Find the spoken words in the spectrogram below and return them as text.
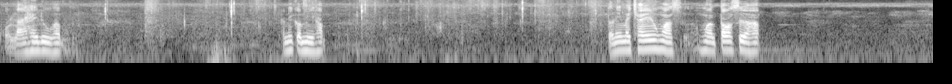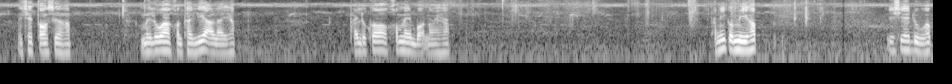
ผลไลน์ให้ดูครับ อันนี้ก็มีครับ ตัวนี้ไม่ใช่หัวหัวตอเสือครับ ไม่ใช่ตอเสือครับ ไม่รู้ว่าคนไทยเรียกอะไรครับใครรู้ก็คอมเมนต์บอกหน่อยครับอันนี้ก็มีครับดี๋ยวชี้ให้ดูครับ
